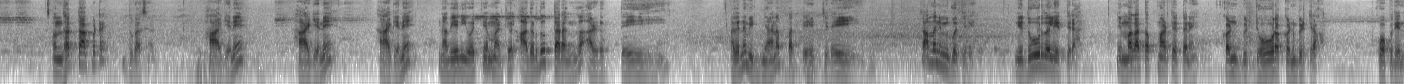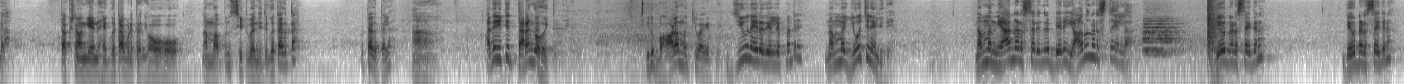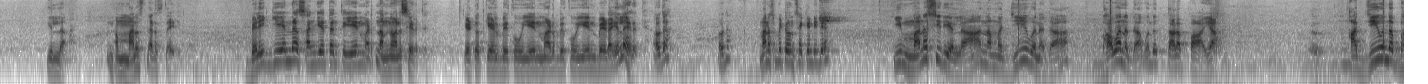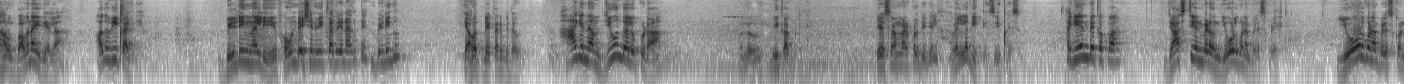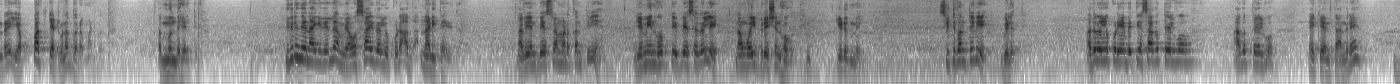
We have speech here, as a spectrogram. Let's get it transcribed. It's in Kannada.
ಒಂದು ಹತ್ತು ಹಾಕ್ಬಿಟ್ರೆ ದುರ್ವಾಸನೆ ಹರಡುತ್ತೆ. ಹಾಗೆಯೇ ಹಾಗೆಯೇ ಹಾಗೆಯೇ ನಾವೇನು ಯೋಚನೆ ಮಾಡ್ತೀವಲ್ಲ, ಅದರದ್ದು ತರಂಗ ಹರಡುತ್ತೆ. ಅದನ್ನು ವಿಜ್ಞಾನ ಪತ್ತೆ ಹೆಚ್ಚಿದೆ. ಸಾಮಾನ್ಯ ನಿಮಗೆ ಗೊತ್ತಿದೆ. ನೀವು ದೂರದಲ್ಲಿ ಇರ್ತೀರ. ನಿಮ್ಮ ಮಗ ತಪ್ಪು ಮಾಡ್ತಿರ್ತಾನೆ. ಕಣ್ಣು ಬಿಟ್ಟು ಜೋರಾಗಿ ಕಣ್ಣು ಬಿಡ್ತೀರ. ಕೋಪದಿಂದ. ತಕ್ಷಣ ಅವ್ನಿಗೆ ಏನು ಹೇಗೆ ಗೊತ್ತಾಗ್ಬಿಡ್ತಾನೆ ಓ ಹೋ ನಮ್ಮ ಅಪ್ಪನ ಸಿಟ್ಟು ಬಂದಿದ್ದು. ಗೊತ್ತಾಗುತ್ತಾ? ಗೊತ್ತಾಗುತ್ತಲ್ಲ? ಹಾಂ ಅದೇ ರೀತಿ ತರಂಗ ಹೋಯಿತು. ಇದು ಬಹಳ ಮುಖ್ಯವಾಗಿರ್ತದೆ ಜೀವನ ಇರೋದು ಎಲ್ಲಿಯಪ್ಪ ಅಂದರೆ ನಮ್ಮ ಯೋಚನೆಯಲ್ಲಿದೆ. ನಮ್ಮನ್ನು ಯಾರು ನಡೆಸ್ತಾರೆ ಅಂದರೆ ಬೇರೆ ಯಾರೂ ನಡೆಸ್ತಾ ಇಲ್ಲ. ದೇವ್ರು ನಡೆಸ್ತಾ ಇದ್ದೇನಾ? ದೇವ್ರು ನಡೆಸ್ತಾ ಇದ್ದೇನಾ? ಇಲ್ಲ. ನಮ್ಮ ಮನಸ್ಸು ನಡೆಸ್ತಾ ಇದೆ. ಬೆಳಿಗ್ಗೆಯಿಂದ ಸಂಜೆ ತನಕ ಏನು ಮಾಡುತ್ತೆ ನಮ್ಮ ಮನಸ್ಸು ಹೇಳುತ್ತೆ. ಎಷ್ಟೊತ್ತು ಕೇಳಬೇಕು, ಏನು ಮಾಡಬೇಕು, ಏನು ಬೇಡ, ಎಲ್ಲ ಹೇಳುತ್ತೆ. ಹೌದಾ? ಹೌದಾ? ಮನಸ್ಸು ಬಿಟ್ಟು ಒಂದು ಸೆಕೆಂಡ್ ಇದೆಯಾ ಈ ಮನಸ್ಸಿದೆಯಲ್ಲ, ನಮ್ಮ ಜೀವನದ ಭವನದ ಒಂದು ತಳಪಾಯ. ಆ ಜೀವನದ ಭವ ಭವನ ಇದೆಯಲ್ಲ, ಅದು ವೀಕ್ ಆಗಿದೆ. ಬಿಲ್ಡಿಂಗ್ನಲ್ಲಿ ಫೌಂಡೇಶನ್ ವೀಕ್ ಆದರೆ ಏನಾಗುತ್ತೆ? ಬಿಲ್ಡಿಂಗು? ಯಾವತ್ತು ಬೇಕಾದ್ರೆ ಬಿದ್ದವು ಹಾಗೆ ನಮ್ಮ ಜೀವನದಲ್ಲೂ ಕೂಡ ಒಂದು ವೀಕ್ ಆಗಿಬಿಟ್ಟಿದೆ. ಬೇಸರ ಮಾಡ್ಕೊಳ್ಳೋದಿದೆಯಲ್ಲ? ಅವೆಲ್ಲ ವೀಕ್ನೆಸ್ ವೀಕ್ನೆಸ್ ಹಾಗೇನು ಬೇಕಪ್ಪ? ಜಾಸ್ತಿ ಏನು ಒಂದು ಏಳು ಗುಣ ಬೆಳೆಸ್ಕೊಳ್ಳಿ ಅಷ್ಟೇ. ಏಳು ಗುಣ ಬೆಳೆಸ್ಕೊಂಡ್ರೆ ಎಪ್ಪತ್ತು ಕೆಟ್ಟ ಗುಣ ದೂರ ಮಾಡ್ಬೋದು. ಅದು ಮುಂದೆ ಹೇಳ್ತೀನಿ. ಇದರಿಂದ ಏನಾಗಿದೆ ಅಂದರೆ, ನಮ್ಮ ವ್ಯವಸಾಯದಲ್ಲೂ ಕೂಡ ಅದು ನಡೀತಾ ಇದ್ದು ನಾವೇನು ಬೇಸರ ಮಾಡ್ಕೊತೀವಿ? ಜಮೀನಿಗೆ ಹೋಗ್ತೀವಿ, ಬೇಸರದಲ್ಲಿ ನಾವು ವೈಬ್ರೇಷನ್ ಹೋಗುತ್ತೆ ಗಿಡದ ಮೇಲೆ ಸಿಟ್ಕೊತೀವಿ, ಬೀಳುತ್ತೆ. ಅದರಲ್ಲೂ ಕೂಡ ಏನು ವ್ಯತ್ಯಾಸ ಆಗುತ್ತೆ ಇಲ್ವೋ ಆಗುತ್ತೆ ಇಲ್ವೋ ಯಾಕೆ ಅಂತ ಅಂದರೆ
